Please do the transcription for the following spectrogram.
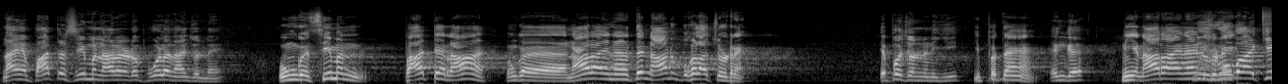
நான் என் பாட்டர் ஸ்ரீமன் நாராயணோட புகழ நான் சொன்னேன். உங்க சீமன் பாட்டு ரா உங்க நாராயணத்தை நானும் புகழா சொல்றேன். எப்போ சொன்ன நீ? இப்பதான். எங்க? நீங்க நாராயணன் ரூபாய்க்கு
